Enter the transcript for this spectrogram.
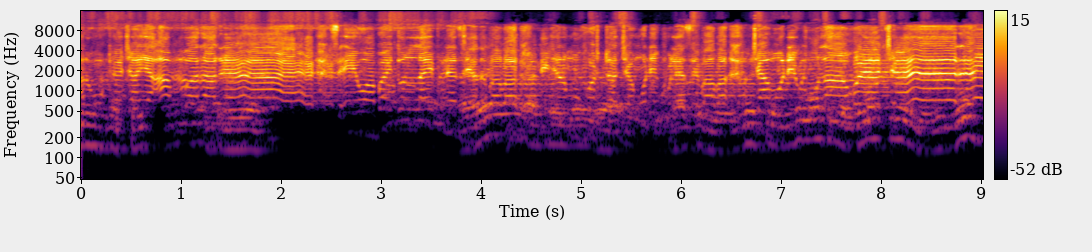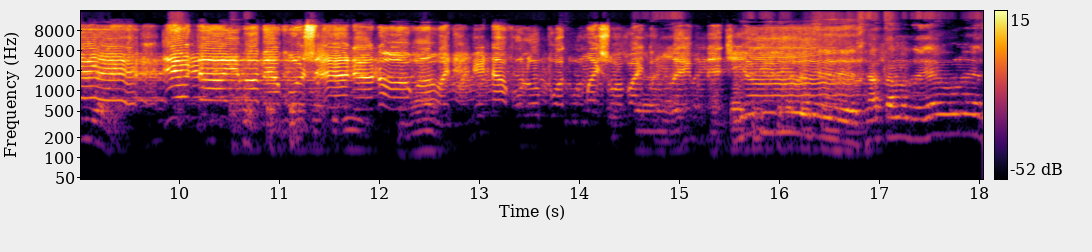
আর উঠে যায় আব্বারা রে। সেই ইবনে জিয়াদ বাবা নিজের মুখোশটা যেমনই খুলেছে বাবা যেমনই খোলা হয়েছে রে। এটা হলো বদমাইশ ওবায়দুল্লাহ ইবনে জিয়াদ সাতান্ন জায়গায় মনে হয়।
